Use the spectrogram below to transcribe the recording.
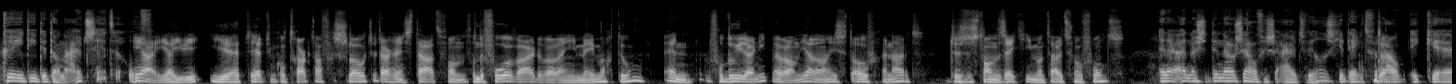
Kun je die er dan uitzetten? Of? Ja, ja je, je, hebt, je hebt een contract afgesloten. Daarin staat van, van de voorwaarden waaraan je mee mag doen. En voldoe je daar niet meer aan, ja, dan is het over en uit. Dus dan zet je iemand uit zo'n fonds. En, en als je er nou zelf eens uit wil, als je denkt van nou, ik, eh,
